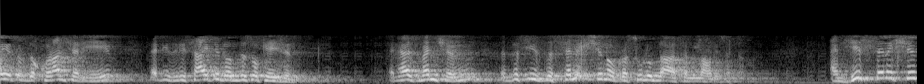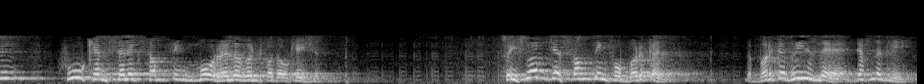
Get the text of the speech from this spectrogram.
ayat of the Quran Sharif that is recited on this occasion. And as mentioned, that this is the selection of Rasulullah sallallahu alaihi wasallam. And his selection, who can select something more relevant for the occasion? So it's not just something for barakat. The barakat is there, definitely.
